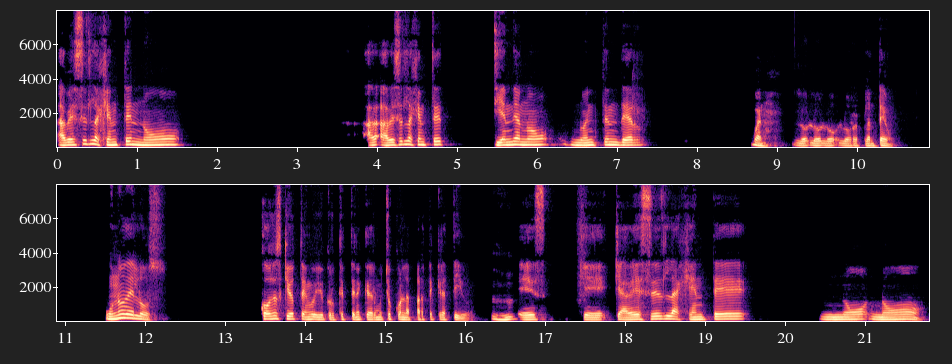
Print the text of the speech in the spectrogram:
A veces la gente no. A, veces la gente tiende a no, no entender. Bueno, lo, lo, lo, replanteo. Uno de los cosas que yo tengo, yo creo que tiene que ver mucho con la parte creativa, es que, que a veces la gente no, no,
